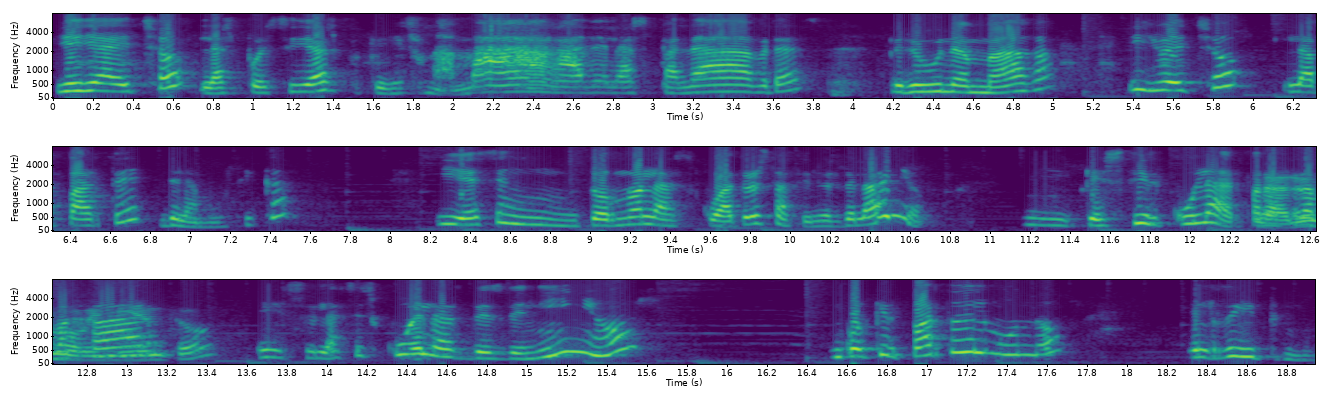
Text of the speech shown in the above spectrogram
Y ella ha hecho las poesías, porque ella es una maga de las palabras, pero una maga, y yo he hecho la parte de la música, y es en torno a las cuatro estaciones del año que es circular para trabajar eso, las escuelas desde niños, en cualquier parte del mundo, el ritmo,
